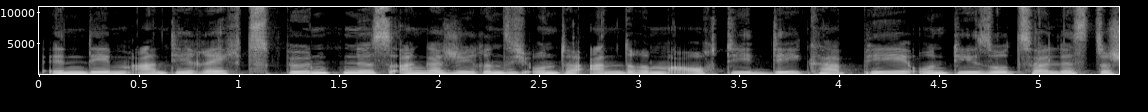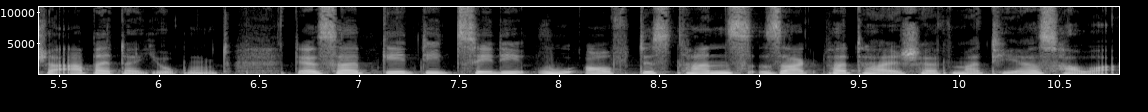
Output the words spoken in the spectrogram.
In dem Anti-Rechts-Bündnis engagieren sich unter anderem auch die DKP und die Sozialistische Arbeiterjugend. Deshalb geht die CDU auf Distanz, sagt Parteichef Matthias Hauer.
